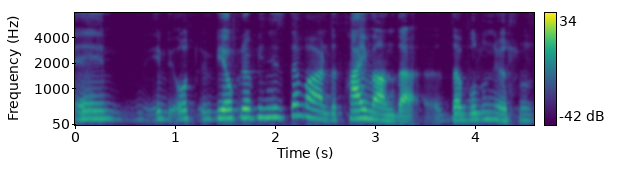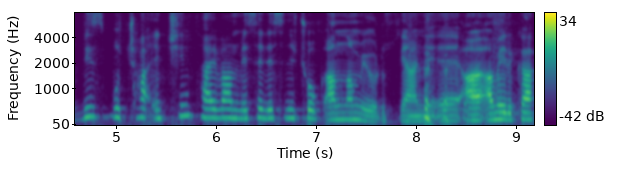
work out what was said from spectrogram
E, o, biyografinizde vardı Tayvan'da da bulunuyorsunuz. Biz bu Çin Tayvan meselesini çok anlamıyoruz. Yani e, Amerika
